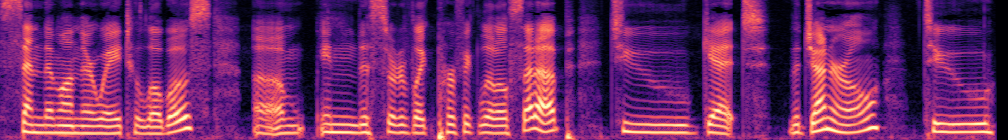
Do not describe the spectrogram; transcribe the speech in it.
send them on their way to Lobos um, in this sort of like perfect little setup to get the general to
